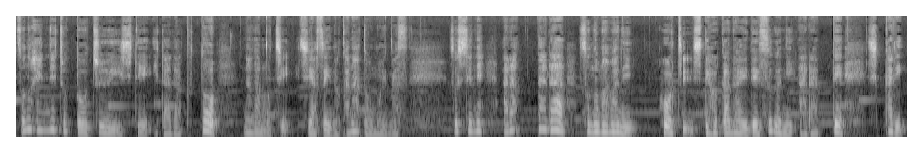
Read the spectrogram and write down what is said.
その辺ねちょっと注意していただくと長持ちしやすいのかなと思います。そしてね洗ったらそのままに放置しておかないですぐに洗ってしっかり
